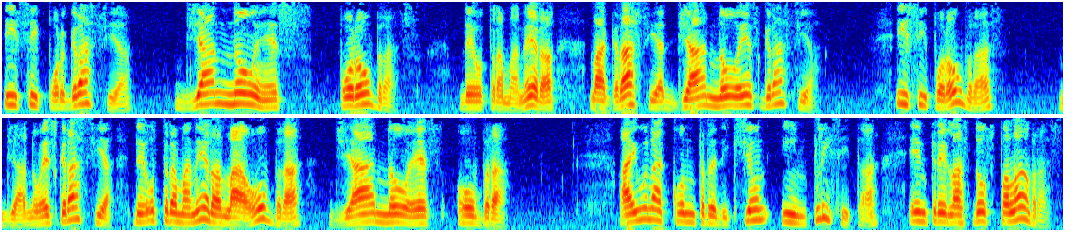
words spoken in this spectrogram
Y si por gracia, ya no es por obras. De otra manera, la gracia ya no es gracia. Y si por obras, ya no es gracia. De otra manera, la obra ya no es obra. Hay una contradicción implícita entre las dos palabras,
